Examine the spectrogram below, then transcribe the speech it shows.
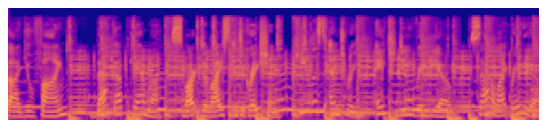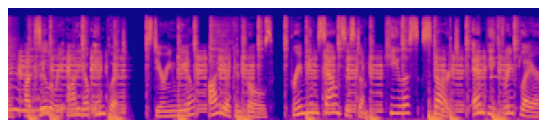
Inside you'll find backup camera, smart device integration, keyless entry, HD radio, satellite radio, auxiliary audio input, steering wheel, audio controls, premium sound system, keyless start, MP3 player.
